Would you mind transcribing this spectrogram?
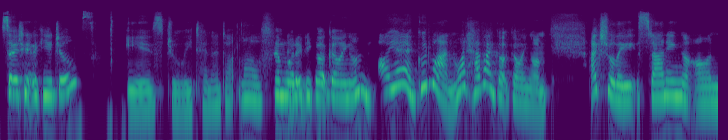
So to connect with you jules is julietenner.love. And what and, have you got going on? Oh, yeah, good one. What have I got going on? Actually, starting on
